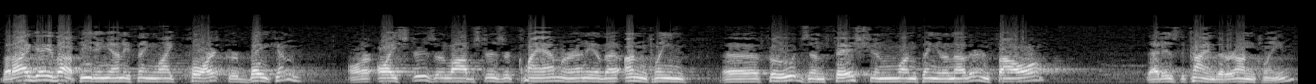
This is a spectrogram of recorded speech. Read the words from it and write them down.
But I gave up eating anything like pork or bacon or oysters or lobsters or clam or any of the unclean uh, foods and fish and one thing and another and fowl. That is the kind that are unclean.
